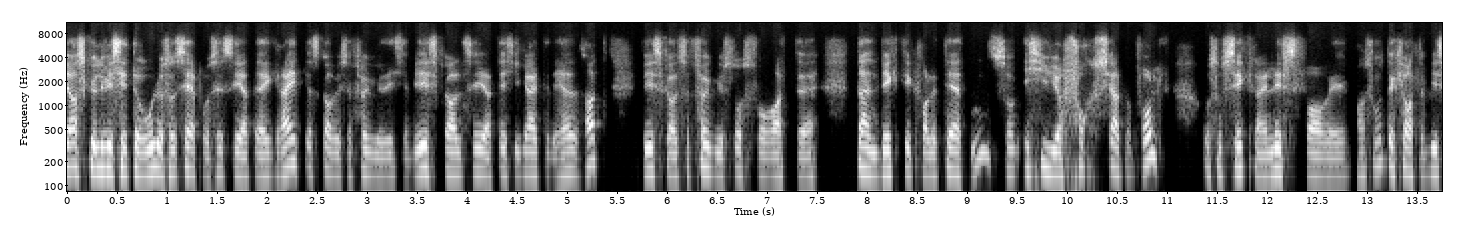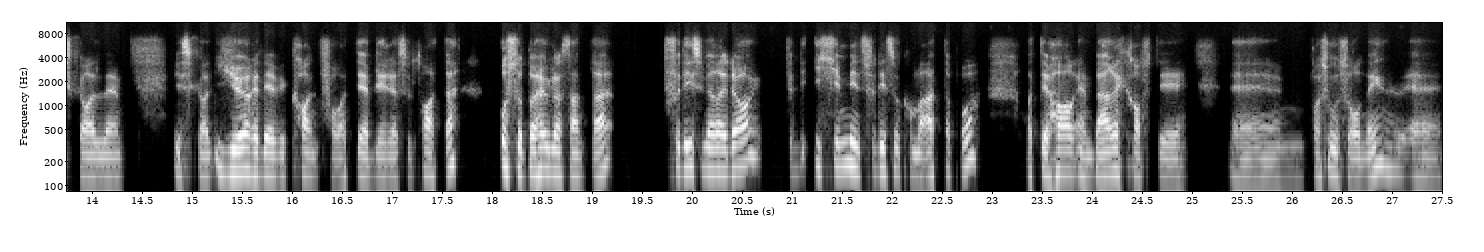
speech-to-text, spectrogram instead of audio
ja, skulle vi sitte rolig og se på oss og si at det er greit? Det skal vi selvfølgelig ikke. Vi skal si at det ikke er greit i det hele tatt. Vi skal selvfølgelig slåss for at uh, den viktige kvaliteten som ikke gjør forskjell på folk, og som sikrer en livsvarig pensjon, det er klart at vi skal, uh, vi skal gjøre det vi kan for at det blir resultatet. Også på Hauglandsenteret. For de som er der i dag, de, ikke minst for de som kommer etterpå at de har en bærekraftig eh, pensjonsordning. Eh,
